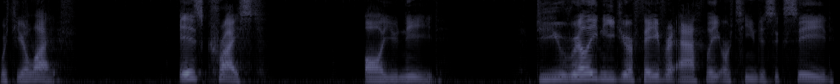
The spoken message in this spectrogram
with your life? Is Christ all you need? Do you really need your favorite athlete or team to succeed?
